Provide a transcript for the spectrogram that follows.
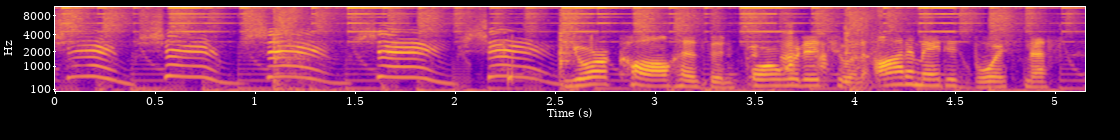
Shame, shame, shame, shame, shame. Your call has been forwarded to an automated voice message.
